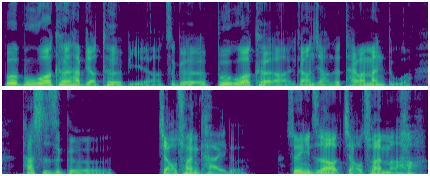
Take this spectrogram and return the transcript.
不过 BookWalker 它比较特别啊，这个 BookWalker 啊，刚刚讲的台湾慢读啊，它是这个角川开的，所以你知道角川嘛哈？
